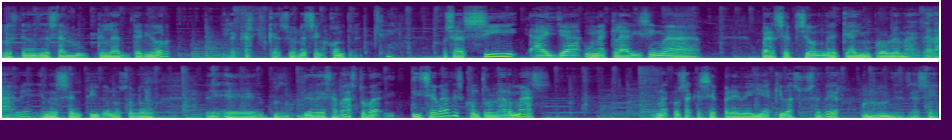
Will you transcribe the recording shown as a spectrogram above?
los temas de salud que el anterior y la calificación es en contra. Sí. O sea, sí hay ya una clarísima percepción de que hay un problema grave en ese sentido, no solo de, eh, pues, de desabasto, va- y se va a descontrolar más. Una cosa que se preveía que iba a suceder ¿no? desde, hace,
